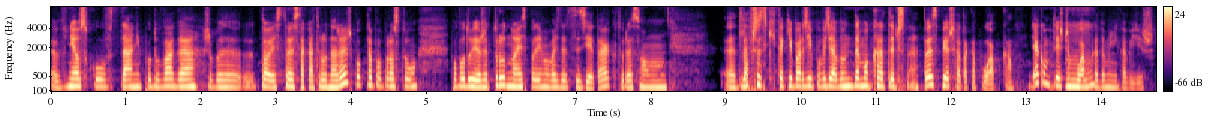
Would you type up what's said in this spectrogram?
wniosków, zdań pod uwagę, żeby to jest, to jest taka trudna rzecz, bo to po prostu powoduje, że trudno jest podejmować decyzje, tak, które są e, dla wszystkich takie bardziej powiedziałabym demokratyczne. To jest pierwsza taka pułapka. Jaką ty jeszcze mm. pułapkę, Dominika, widzisz?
